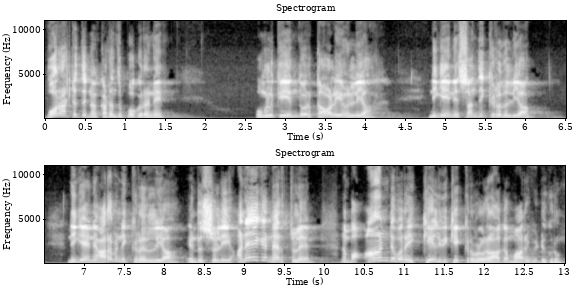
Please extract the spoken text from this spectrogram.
போராட்டத்தை நான் கடந்து போகிறேனே. உங்களுக்கு எந்த ஒரு கவலையும் இல்லையா? நீங்கள் என்னை சந்திக்கிறது இல்லையா? நீங்கள் என்னை அரவணைக்கிறது இல்லையா என்று சொல்லி அநேக நேரத்தில் நம்ம ஆண்டவரை கேள்வி கேட்கிறவர்களாக மாறிவிடுகிறோம்.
